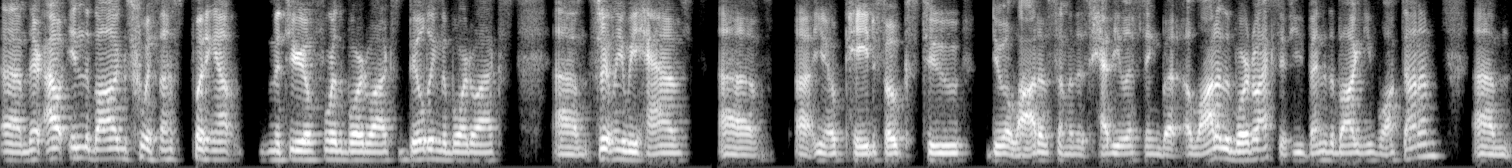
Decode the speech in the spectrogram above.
Um, they're out in the bogs with us putting out material for the boardwalks, building the boardwalks. Um, certainly we have uh, uh, you know, paid folks to do a lot of some of this heavy lifting, but a lot of the boardwalks, if you've been to the bog and you've walked on them, um,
